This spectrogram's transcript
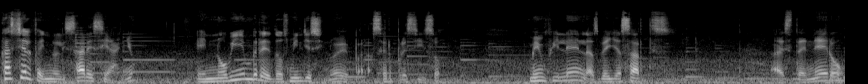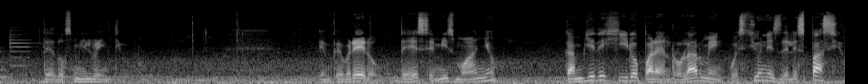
Casi al finalizar ese año, en noviembre de 2019 para ser preciso, me enfilé en las bellas artes, hasta enero de 2021. En febrero de ese mismo año, cambié de giro para enrolarme en cuestiones del espacio,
